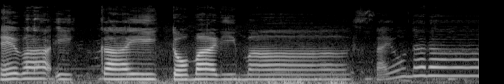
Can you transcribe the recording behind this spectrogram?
では、一回止まります。さようなら。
